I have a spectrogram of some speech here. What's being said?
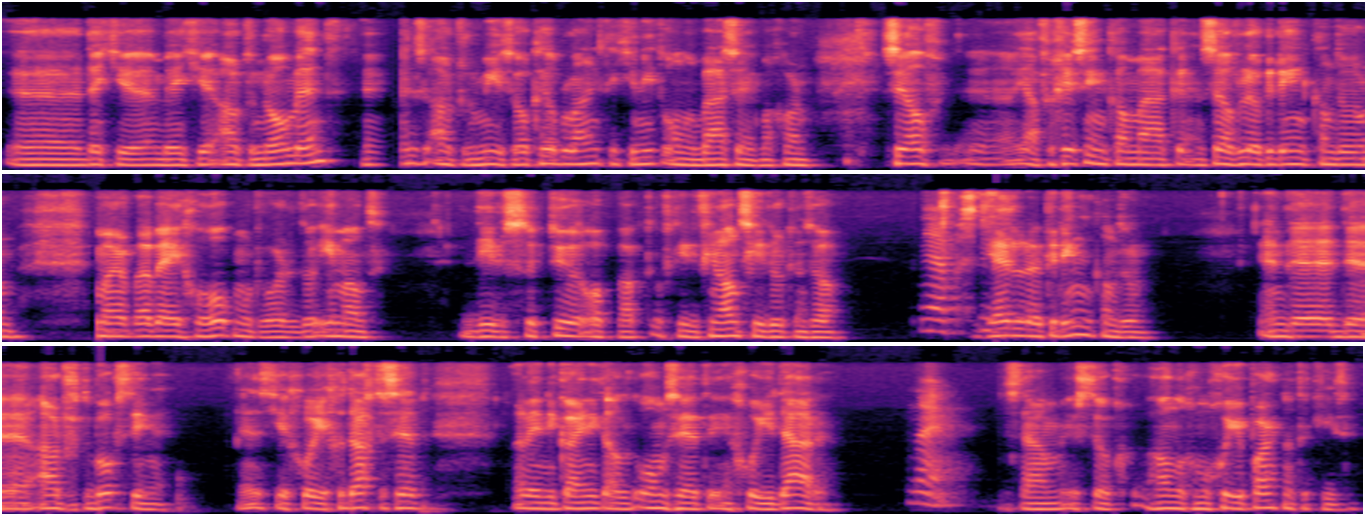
Uh, dat je een beetje autonoom bent. Dus autonomie is ook heel belangrijk. Dat je niet onder baas bent, maar gewoon zelf uh, ja, vergissingen kan maken en zelf leuke dingen kan doen. Maar waarbij je geholpen moet worden door iemand die de structuur oppakt of die de financiën doet en zo. Ja, precies. Die hele leuke dingen kan doen. En de, de out-of-the-box dingen. Ja, dat je goede gedachten hebt, alleen die kan je niet altijd omzetten in goede daden. Nee. Dus daarom is het ook handig om een goede partner te kiezen.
